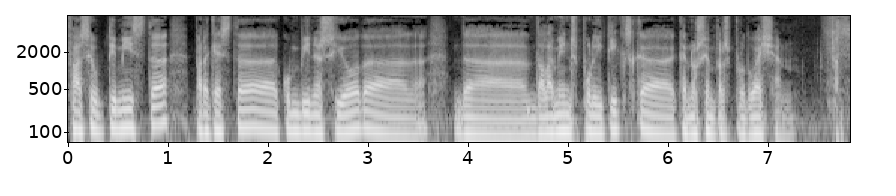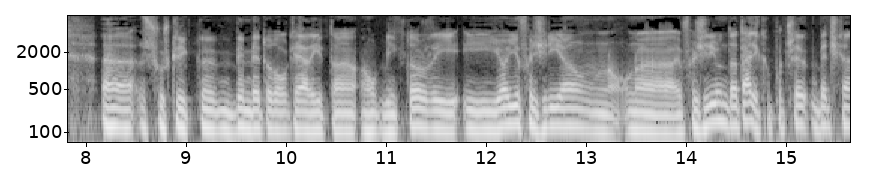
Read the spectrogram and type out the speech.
fa ser optimista per aquesta combinació d'elements de, de, polítics que, que no sempre es produeixen. Uh, subscric ben bé tot el que ha dit uh, el Víctor i, i jo hi afegiria un, una, afegiria un detall que potser veig que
